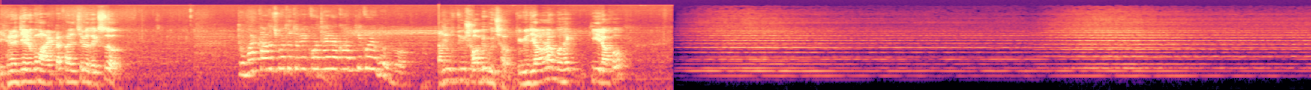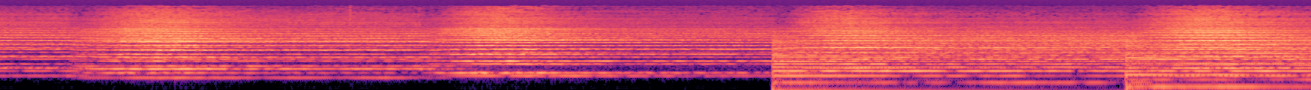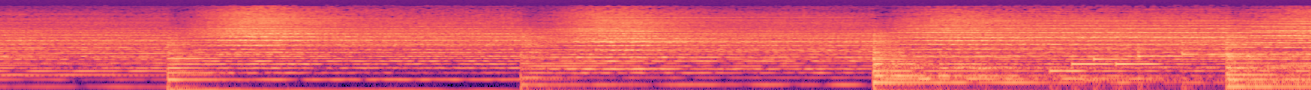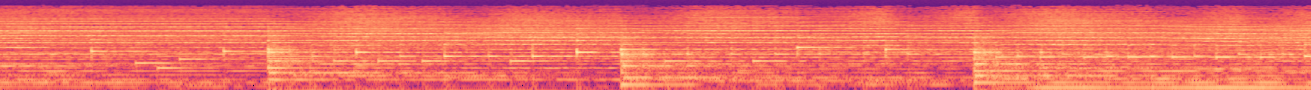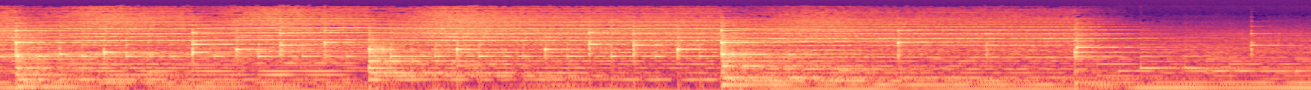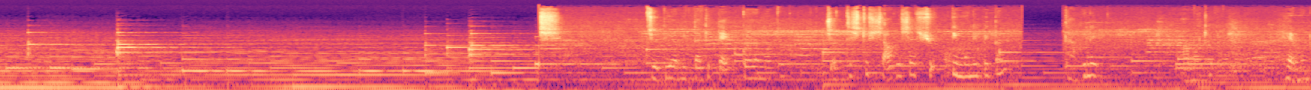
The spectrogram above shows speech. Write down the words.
এখানে যে এরকম আরেকটা ফাইল ছিল দেখছ? তোমার কাগজপত্র তুমি কোথায় রাখো? আমি কি করে বলব? কিন্তু তুমি সবই গুছাও। তুমি জানো না কোথায় কি রাখো? যদি আমি তাকে ত্যাগ করার মতো যথেষ্ট সাহস আর শক্তি মনে পেতাম, তাহলে আমাকে এমন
